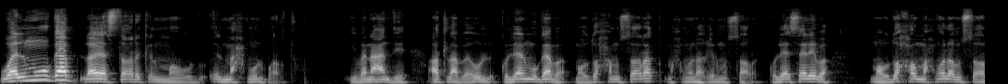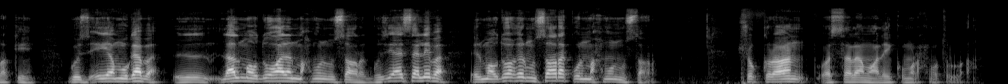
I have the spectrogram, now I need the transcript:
والموجب لا يستغرق الموضوع المحمول برضه. يبقى أنا عندي أطلع بقول الكليه الموجبة موضوعها مستغرق محمولها غير مستغرق. كلية سالبة موضوعها ومحمولها مستغرقين. جزئية موجبة لا الموضوع ولا المحمول مستغرق. جزئية سالبة الموضوع غير مستغرق والمحمول مستغرق. شكرا والسلام عليكم ورحمة الله.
